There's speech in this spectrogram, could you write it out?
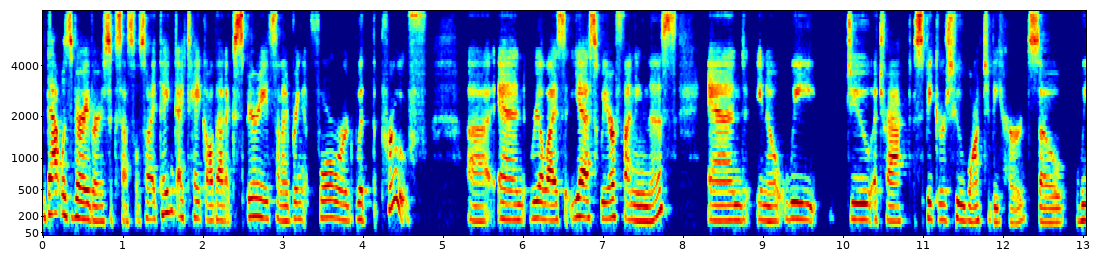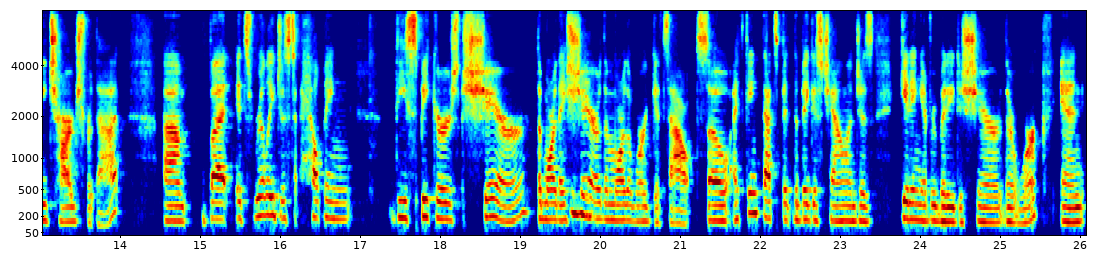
that was very, very successful. So I think I take all that experience and I bring it forward with the proof. Uh, and realize that yes, we are funding this, and you know we do attract speakers who want to be heard, so we charge for that. Um, but it's really just helping these speakers share. The more they share, the more the word gets out. So I think that's the biggest challenge is getting everybody to share their work and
